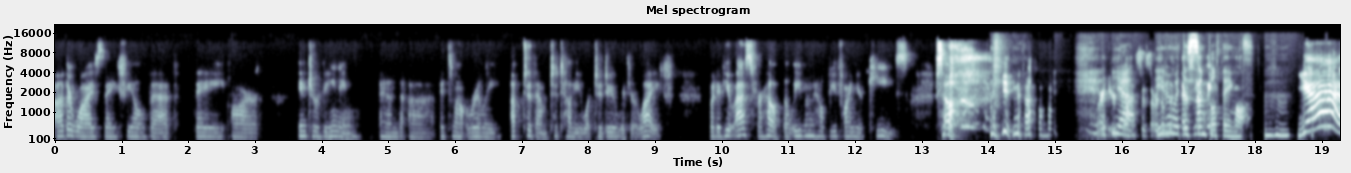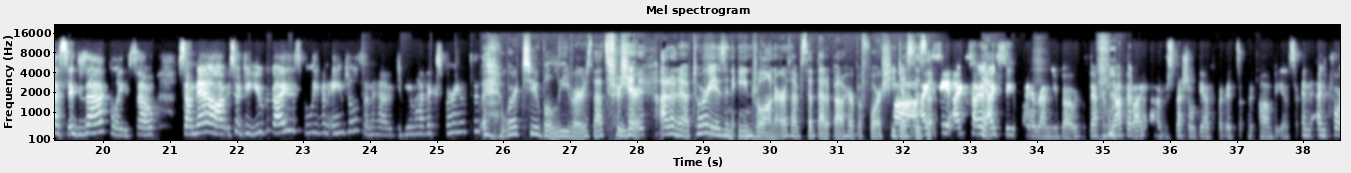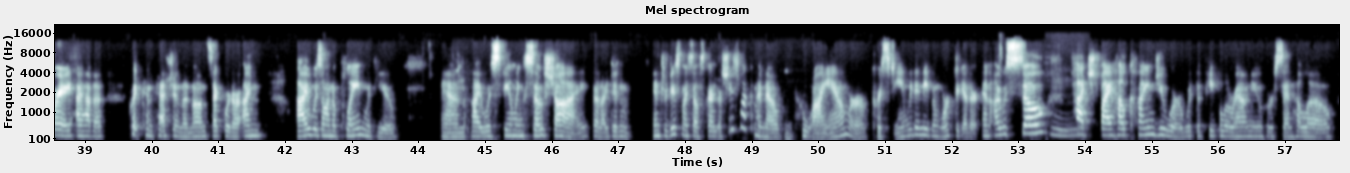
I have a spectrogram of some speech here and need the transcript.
Otherwise, they feel that they are intervening and uh, it's not really up to them to tell you what to do with your life. But if you ask for help, they'll even help you find your keys. So, you know, or your yeah, glasses or even with the simple things. Mhm. Yes, exactly. So, so now, so do you guys believe in angels and how do you have experiences? We're two believers, that's for sure. I don't know. Tori is an angel on earth. I've said that about her before. She just Uh, is. I a- see. I saw. Yeah. I see light around you both. Definitely. Not that I have a special gift, but it's obvious. And and Tori, I have a quick confession, a non sequitur. I'm. I was on a plane with you, and I was feeling so shy that I didn't introduce myself. So I go, she's not going to know who I am or Christine. We didn't even work together, and I was so touched by how kind you were with the people around you who said hello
